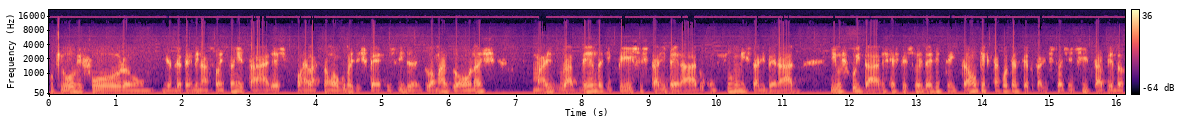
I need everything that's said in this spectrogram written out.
o que houve foram determinações sanitárias com relação a algumas espécies vindas do Amazonas, mas a venda de peixe está liberado, o consumo está liberado e os cuidados que as pessoas devem ter. Então, o que está acontecendo, Calixto? A gente está vendo,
